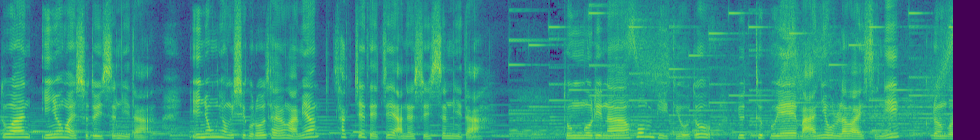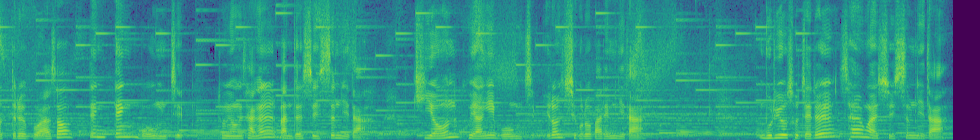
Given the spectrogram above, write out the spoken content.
또한 인용할 수도 있습니다. 인용 형식으로 사용하면 삭제되지 않을 수 있습니다. 동물이나 홈 비디오도 유튜브에 많이 올라와 있으니 그런 것들을 모아서 땡땡 모음집 동영상을 만들 수 있습니다. 귀여운 고양이 모음집 이런 식으로 말입니다. 무료 소재를 사용할 수 있습니다.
